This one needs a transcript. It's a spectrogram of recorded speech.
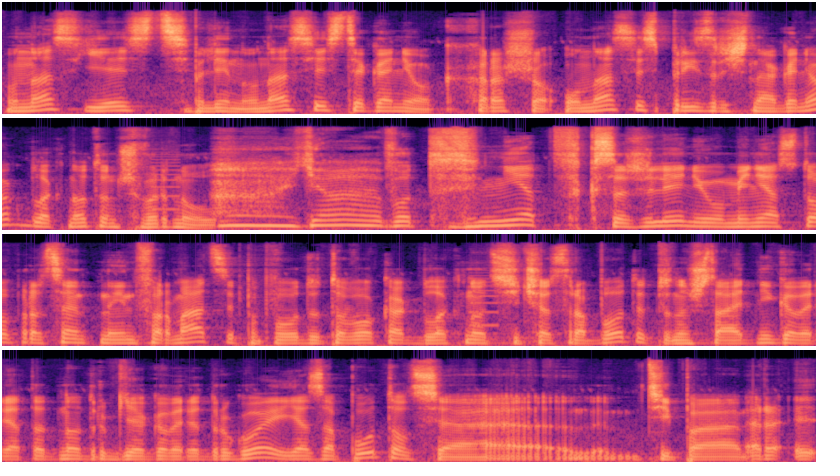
У нас есть... Блин, у нас есть огонек. Хорошо. У нас есть призрачный огонек, блокнот он швырнул. А, я вот... Нет, к сожалению, у меня стопроцентной информации по поводу того, как блокнот сейчас работает, потому что одни говорят одно, другие говорят другое. Я запутался. Типа, э,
